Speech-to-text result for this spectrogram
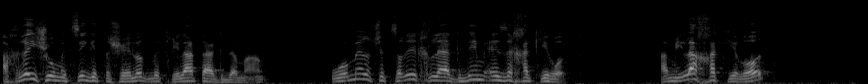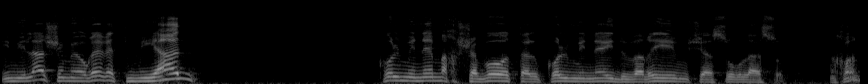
אחרי שהוא מציג את השאלות בתחילת ההקדמה, הוא אומר שצריך להקדים איזה חקירות. המילה חקירות היא מילה שמעוררת מיד כל מיני מחשבות על כל מיני דברים שאסור לעשות, נכון?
